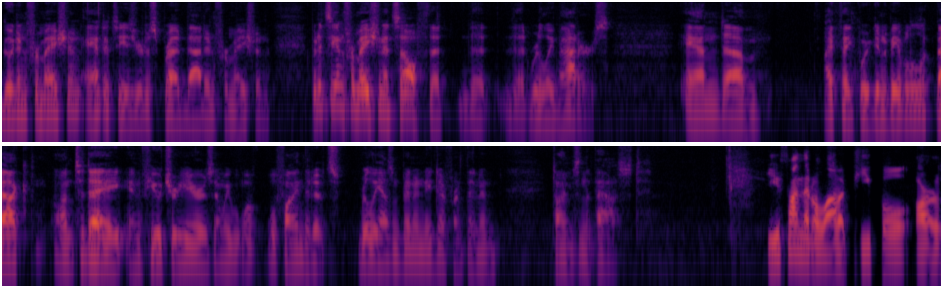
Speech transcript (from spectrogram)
good information and it's easier to spread bad information. But it's the information itself that, that, that really matters. And um, I think we're going to be able to look back on today in future years and we will we'll find that it really hasn't been any different than in times in the past. Do you find that a lot of people are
